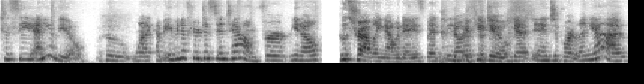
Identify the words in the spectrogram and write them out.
to see any of you who want to come, even if you're just in town for, you know, who's traveling nowadays, but you know, if you do get into Portland, yeah, I'd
